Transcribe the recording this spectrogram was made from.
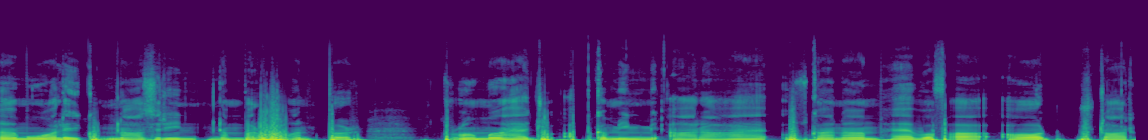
असलकुम नाजरीन। नंबर वन पर ड्रामा है जो अपकमिंग में आ रहा है। उसका नाम है वफा और स्टार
